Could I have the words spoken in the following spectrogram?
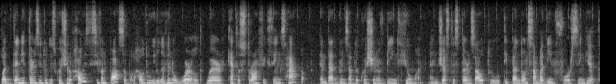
But then it turns into this question of how is this even possible? How do we live in a world where catastrophic things happen? And that brings up the question of being human. And justice turns out to depend on somebody enforcing it.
